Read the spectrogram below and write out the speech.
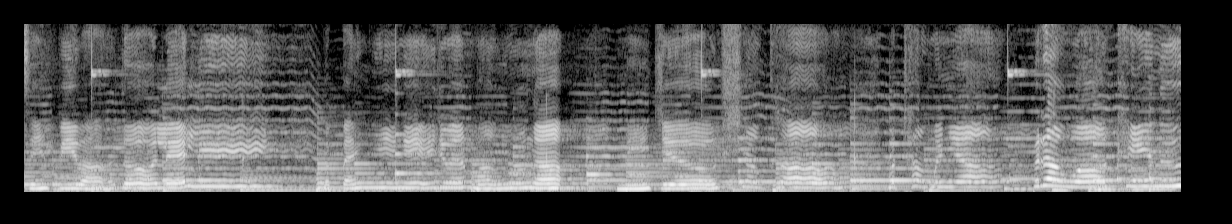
စင်ပြပါတော့လေလီမပန်းငယ်ငယ်ကျွမ်းမောင်ငါနီကျလျှောက်ခါမထောင်မညာဘရ ဝ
